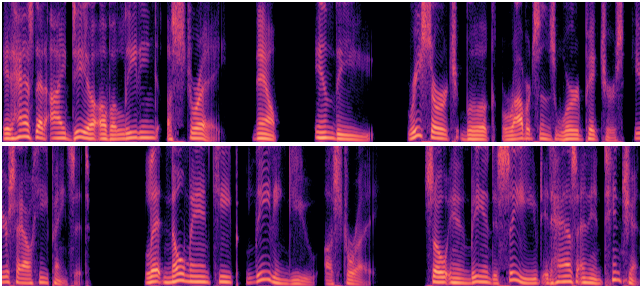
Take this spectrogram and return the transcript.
It has that idea of a leading astray. Now, in the research book Robertson's Word Pictures, here's how he paints it Let no man keep leading you astray. So, in being deceived, it has an intention.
